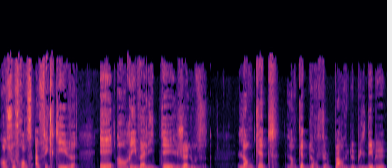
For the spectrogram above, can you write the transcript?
en souffrance affective et en rivalité jalouse. L'enquête, l'enquête dont je parle depuis le début,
